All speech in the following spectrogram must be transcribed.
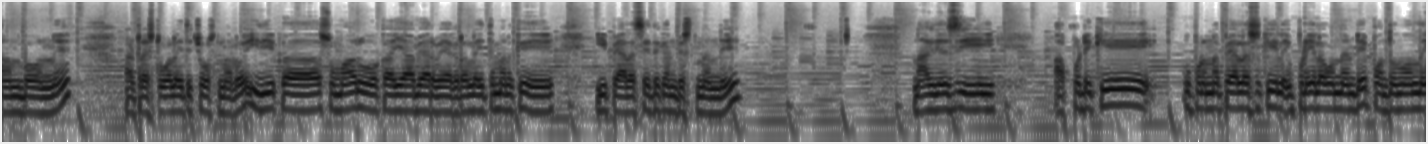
ఆనంద్ భవన్ని. ఆ ట్రస్ట్ వాళ్ళు అయితే చూస్తున్నారు. ఇది ఒక సుమారు ఒక యాభై అరవై ఎకరాలు అయితే మనకి ఈ ప్యాలెస్ అయితే కనిపిస్తుందండి. నాకు తెలిసి అప్పటికి ఇప్పుడున్న ప్యాలెస్కి ఇప్పుడు ఎలా ఉందంటే పంతొమ్మిది వందల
